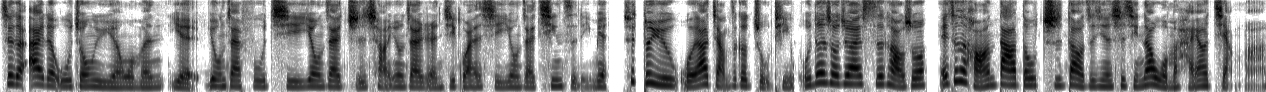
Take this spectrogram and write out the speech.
这个爱的五种语言，我们也用在夫妻、用在职场、用在人际关系、用在亲子里面。所以，对于我要讲这个主题，我那时候就在思考说，哎，这个好像大家都知道这件事情，那我们还要讲吗？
